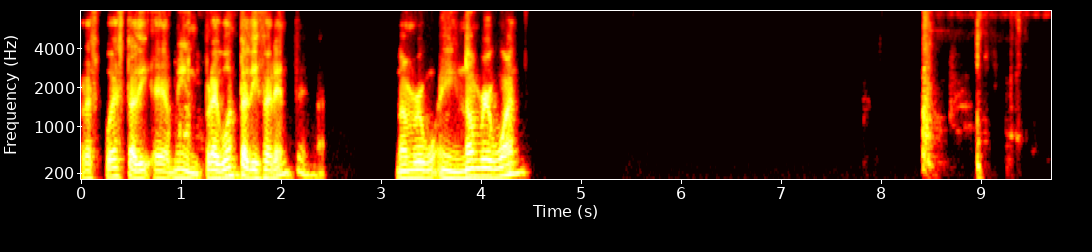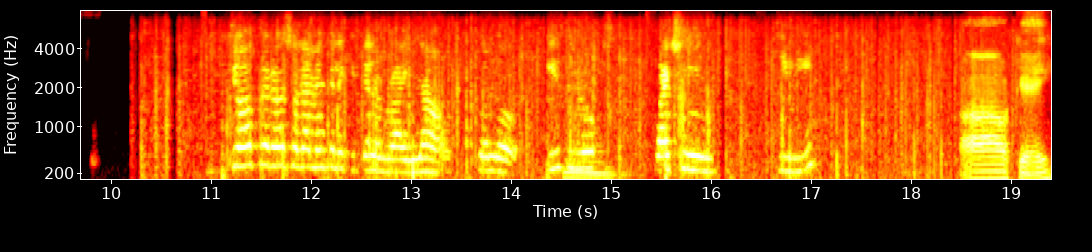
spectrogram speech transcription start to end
respuesta, eh, I mean, pregunta diferente? Number, one- in number one. Yo, pero solamente le quité el right now. Solo, is Mm, watching TV? Ah, ok.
